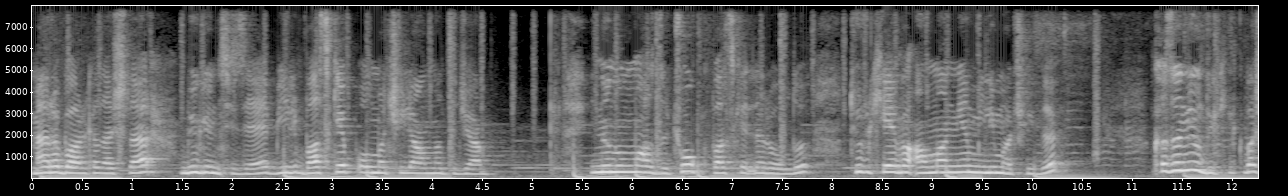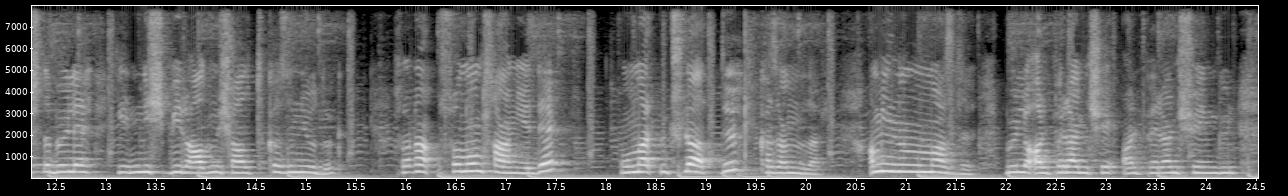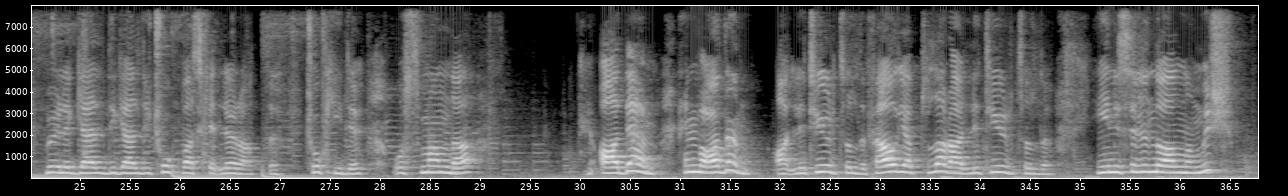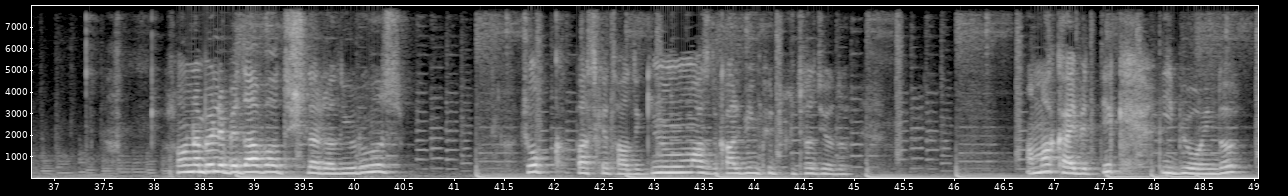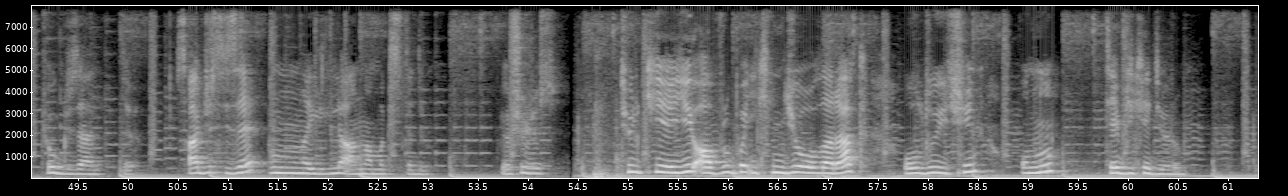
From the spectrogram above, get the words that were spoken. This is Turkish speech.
Merhaba arkadaşlar. Bugün size bir basketbol maçıyla anlatacağım. İnanılmazdı. Çok basketler oldu. Türkiye ve Almanya milli maçıydı. Kazanıyorduk. İlk başta böyle 71-66 kazanıyorduk. Sonra son 10 saniyede onlar üçlü attı, kazandılar. Ama inanılmazdı. Böyle Alperen, Şe- Alperen Şengün böyle geldi geldi çok basketler attı. Çok iyiydi. Osman da Adem hem de Adem atleti yırtıldı. Foul yaptılar atleti yırtıldı. Yenisini de almamış. Sonra böyle bedava atışlar alıyoruz. Çok basket aldık. İnanılmazdı. Kalbim küt küt atıyordu. Ama kaybettik. İyi bir oyundu. Çok güzeldi. Sadece size bununla ilgili anlatmak istedim. Görüşürüz. Türkiye'yi Avrupa ikinci olarak olduğu için onu tebrik ediyorum.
